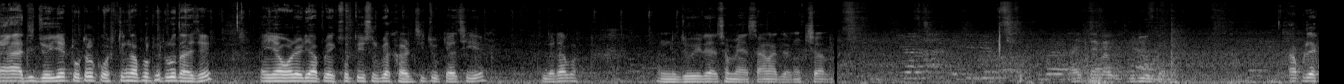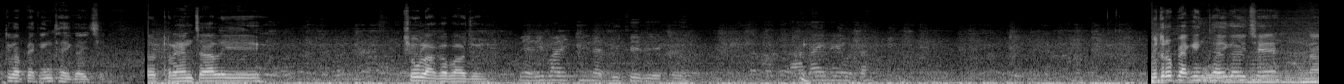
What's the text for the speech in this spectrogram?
ના આજે જોઈએ ટોટલ કોસ્ટિંગ આપણું કેટલું થાય છે. અહીંયા ઓલરેડી આપણે એકસો ત્રીસ રૂપિયા ખર્ચી ચૂક્યા છીએ. બરાબર? અને જોઈ રહ્યા છો મહેસાણા જંકશન આપણી એક્ટિવા પેકિંગ થઈ ગઈ છે. તો ટ્રેન ચાલી શું લાગે ભાવ જોઈ પહેલી વાર ઇતની નજીક દેખાય. મિત્રો પેકિંગ થઈ ગયું છે ને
